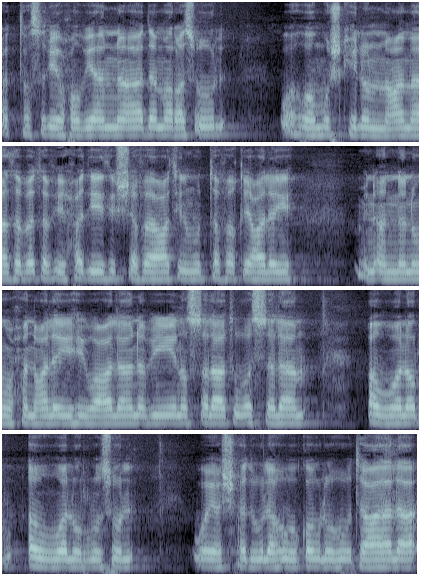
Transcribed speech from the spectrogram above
التصريح بأن آدم رسول وهو مشكل مع ما ثبت في حديث الشفاعة المتفق عليه من أن نوحا عليه وعلى نبينا الصلاة والسلام أول أول الرسل. ويشهد له قوله تعالى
